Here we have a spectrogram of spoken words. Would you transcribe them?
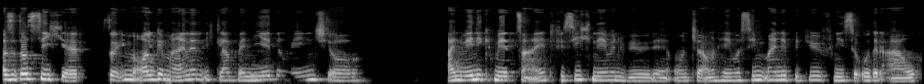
Also das sicher. so im Allgemeinen, ich glaube, wenn mhm. jeder Mensch ja ein wenig mehr Zeit für sich nehmen würde und schauen, hey, was sind meine Bedürfnisse oder auch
